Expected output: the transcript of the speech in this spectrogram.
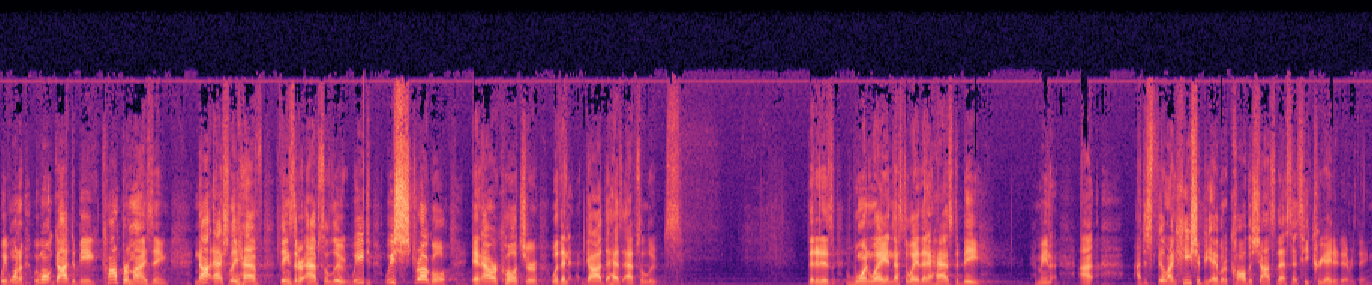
we, want to, we want God to be compromising not actually have things that are absolute. We, we struggle in our culture with a God that has absolutes. That it is one way and that's the way that it has to be. I mean, I, I just feel like he should be able to call the shots of that since he created everything.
